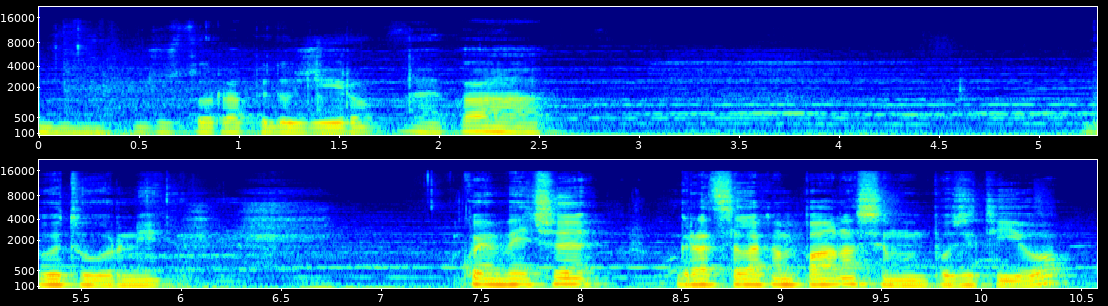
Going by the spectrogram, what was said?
Mm, giusto un rapido giro. Eh, qua... Due turni. Qua invece, grazie alla campana, siamo in positivo.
